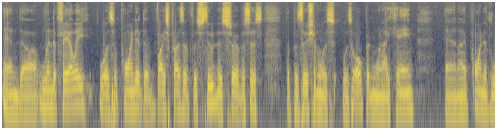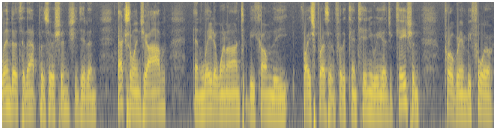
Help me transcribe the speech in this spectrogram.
And uh, Linda Faley was appointed the vice president for student services. The position was, was open when I came, and I appointed Linda to that position. She did an excellent job and later went on to become the vice president for the continuing education program before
